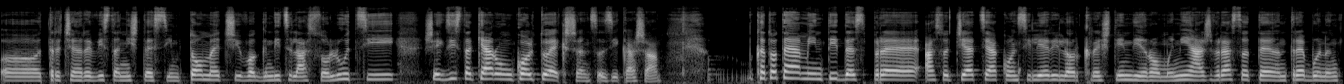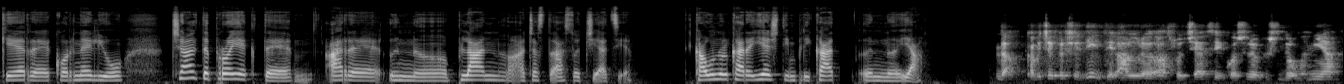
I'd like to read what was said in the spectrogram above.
uh, trece în revistă niște simptome, ci vă gândiți la soluții și există chiar un call to action, să zic așa. Că tot ai amintit despre Asociația Consilierilor Creștini din România, aș vrea să te întreb în încheiere, Corneliu, ce alte proiecte are în uh, plan această asociație? Ca unul care ești implicat în ea. Da, ca vicepreședinte al Asociației Consiliului Creștin de România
